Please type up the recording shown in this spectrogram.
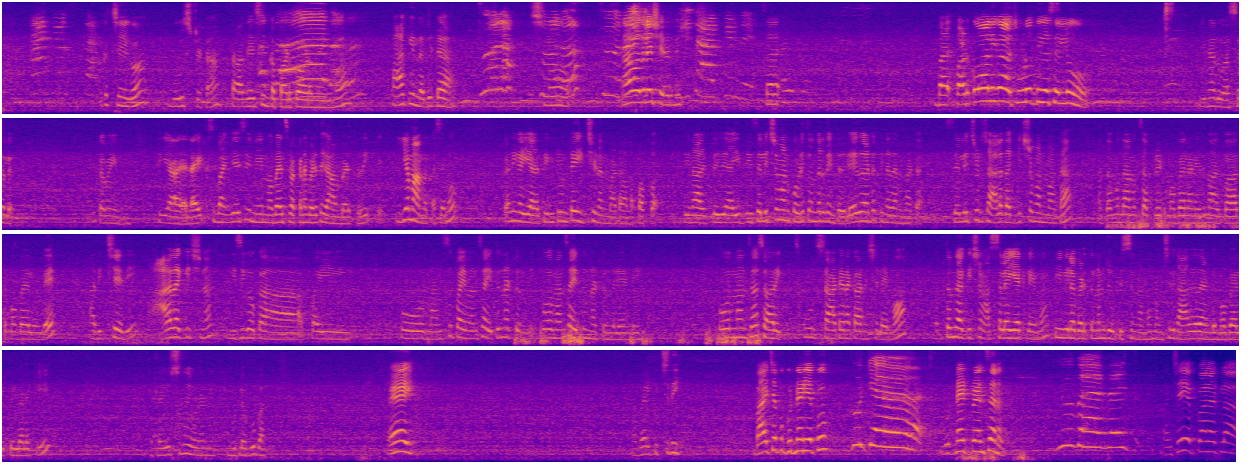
ఇంకా చేయగో బూస్ట్ అట తాగేసి ఇంకా పడుకోవడం ఇంకా తాకిందా బిడ్డ? స్లో వదిలేసి వదిలేసి. సరే. బ- పడుకోవాలిగా చూడొద్దిగా సెల్లు. వినదు అస్సలే. ఇంకా మేము లైట్స్ బంద్ చేసి మేము మొబైల్స్ పక్కన పెడితే ఆమె పెడుతుంది. ఇయ్యం ఆమెకు అసలు. కానీ ఇక ఇలా తింటుంటే ఇచ్చిండనమాట వాళ్ళ పప్ప. తినాలి. ఇది సెల్ ఇచ్చడం అనుకోండి తొందరగా తింటుంది. లేదు అంటే తినదనమాట. సెల్ ఇచ్చుడు చాలా తగ్గించడం అనమాట. అంతకుముందు ఆమెకు సపరేట్ మొబైల్ అనేది మాది పాత మొబైల్ ఉండే. అది ఇచ్చేది. చాలా తగ్గించినాం. ఈజీగా ఒక five four months five months అవుతున్నట్టుంది four months అవుతున్నట్టుంది లేండి four months? Sorry. School start అయిన కానించలేమో మొత్తం తగ్గించినాం. అస్సలు అయ్యట్లేము టీవీలో పెడుతున్నాం చూపిస్తున్నాము. మంచిది కాదు కదండి మొబైల్ పిల్లలకి. ఎట్లా చూస్తుందో చూడండి. గుడ్ల గూబ. ఏయ్! మొబైల్ పిచ్చిది. బాయ్ చెప్పు గుడ్ నైట్ చెప్పు. Good night. ఫ్రెండ్స్ అను. మంచిగా చెప్పాలి అట్లా.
